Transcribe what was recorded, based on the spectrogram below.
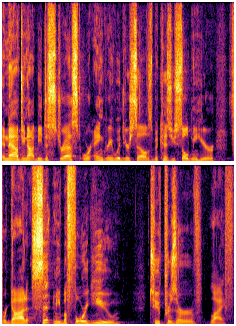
And now do not be distressed or angry with yourselves because you sold me here, for God sent me before you to preserve life.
